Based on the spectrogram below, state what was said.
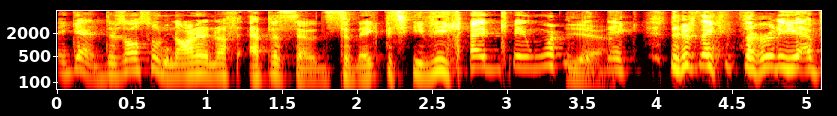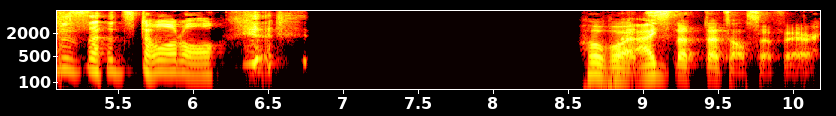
Again, there's also not enough episodes to make the TV guide game worth Yeah. it. Nick. There's like 30 episodes total. Oh boy, I That's, that, that's also fair.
